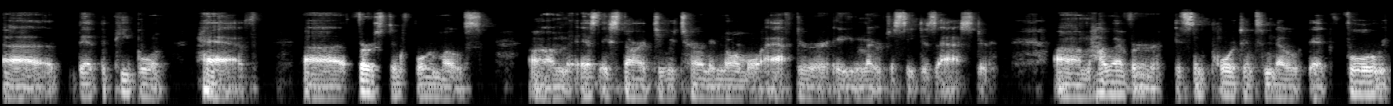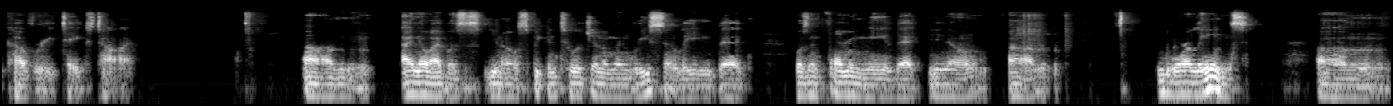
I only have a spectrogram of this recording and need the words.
uh, that the people have uh, first and foremost um, as they start to return to normal after a emergency disaster. Um, however, it's important to note that full recovery takes time. Um, I know I was, you know, speaking to a gentleman recently that was informing me that, you know, um, New Orleans, um,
